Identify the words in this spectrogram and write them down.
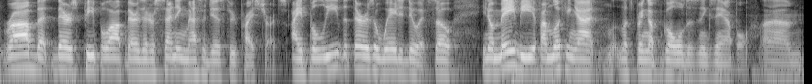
Rob, that there's people out there that are sending messages through price charts. I believe that there is a way to do it. So, you know, maybe if I'm looking at, let's bring up gold as an example. Um,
